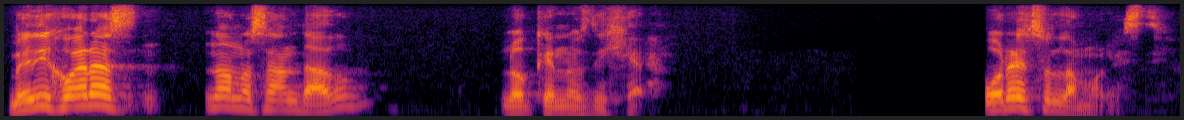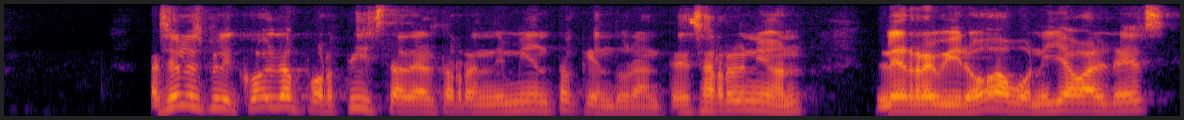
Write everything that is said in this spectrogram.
Me dijo, Eras, no nos han dado lo que nos dijeron. Por eso es la molestia. Así lo explicó el deportista de alto rendimiento, quien durante esa reunión le reviró a Bonilla Valdés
